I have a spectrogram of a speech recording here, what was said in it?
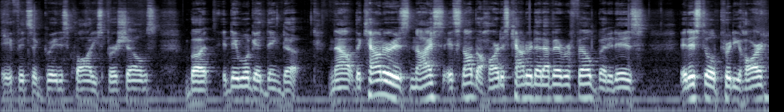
if it's the greatest quality spur shelves but they will get dinged up. Now the counter is nice. It's not the hardest counter that I've ever felt but it is it is still pretty hard.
